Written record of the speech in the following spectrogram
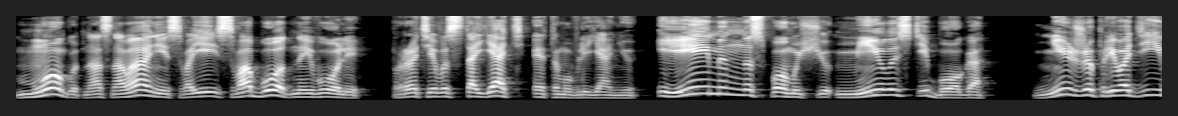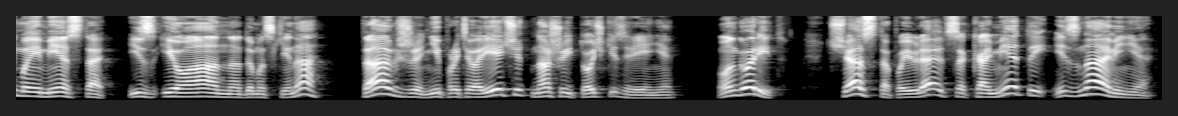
могут на основании своей свободной воли противостоять этому влиянию, и именно с помощью милости Бога. Ниже приводимое место из Иоанна Дамаскина также не противоречит нашей точке зрения. Он говорит, часто появляются кометы и знамения,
